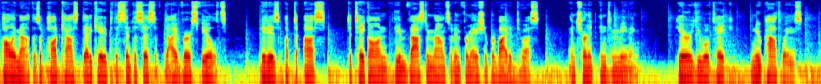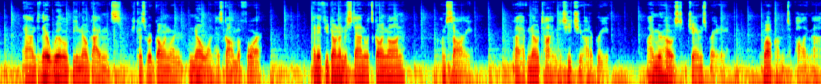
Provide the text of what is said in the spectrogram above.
Polymath is a podcast dedicated to the synthesis of diverse fields. It is up to us to take on the vast amounts of information provided to us and turn it into meaning. Here you will take new pathways, and there will be no guidance because we're going where no one has gone before. And if you don't understand what's going on, I'm sorry, but I have no time to teach you how to breathe. I'm your host, James Brady. Welcome to Polymath.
